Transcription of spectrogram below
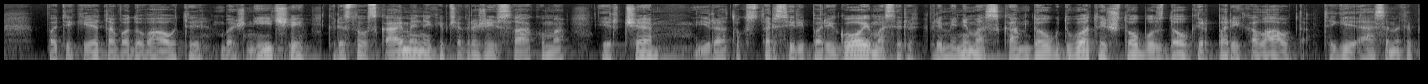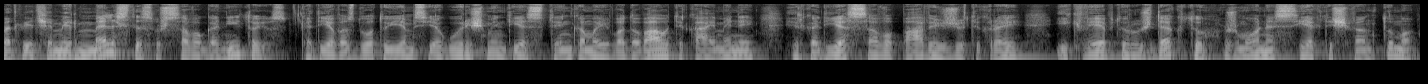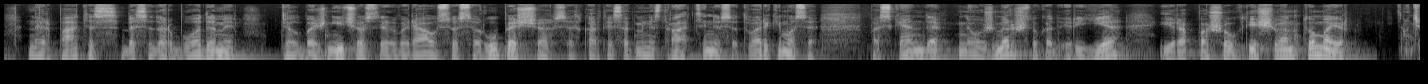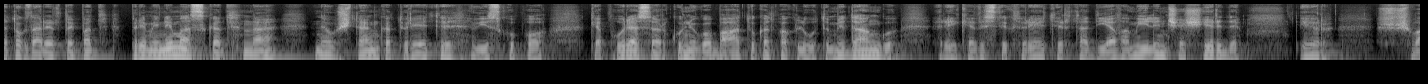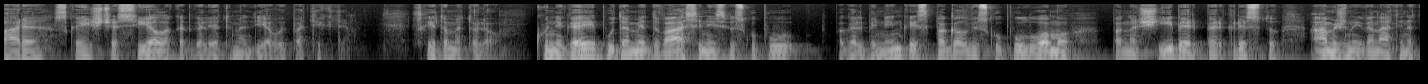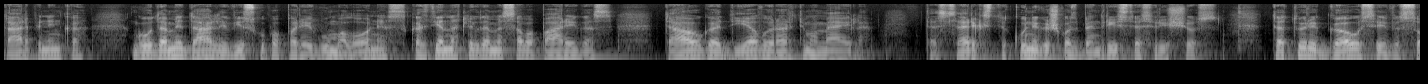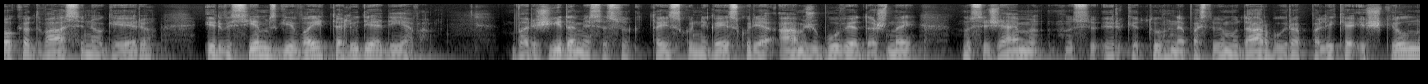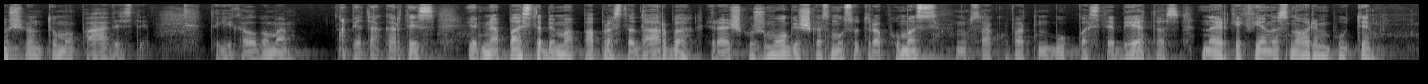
patikėta vadovauti bažnyčiai, Kristaus kaimenė, kaip čia gražiai sakoma. Ir čia yra toks tarsi ir įpareigojimas, ir priminimas, kam daug duota, iš to bus daug ir pareikalauta. Taigi esame taip pat kviečiami ir melstis už savo ganytojus, kad Dievas duotų jiems jėgų ir išminties tinkamai vadovauti kaimeniai ir kad jie savo pavyzdžių tikrai įkvėptų ir uždegtų žmonės siekti šventumo, na ir patys besidarbuodami dėl bažnyčios ir vairiausiose rūpeščiuose, kartais administraciniuose tvarkymuose paskendę, neužmirštų, kad ir jie yra pašaukti šventumą ir Čia toks dar ir taip pat priminimas, kad, na, neužtenka turėti vyskupo kepurės ar kunigo batų, kad pakliūtum į dangų. Reikia vis tik turėti ir tą Dievą mylinčią širdį ir švarę, skaiščią sielą, kad galėtume Dievui patikti. Skaitome toliau. Kunigai, būdami dvasiniais viskupų pagalbininkais pagal viskupų luomo panašybę ir per Kristų amžinai vienatinį tarpininką, gaudami dalį vyskupo pareigų malonės, kasdien atlikdami savo pareigas, te auga Dievo ir artimo meilė, te sergsti kunigiškos bendrystės ryšius, te turi gausiai visokio dvasinio gėrio ir visiems gyvai te liudė Dievą varžydamėsi su tais kunigais, kurie amžių buvę dažnai nusižeminusių ir kitų nepastebimų darbų yra palikę iškilnų šventumo pavyzdį. Taigi kalbama apie tą kartais ir nepastebimą paprastą darbą ir aišku žmogiškas mūsų trapumas, nu, sako, vat, būk pastebėtas, na ir kiekvienas norim būti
